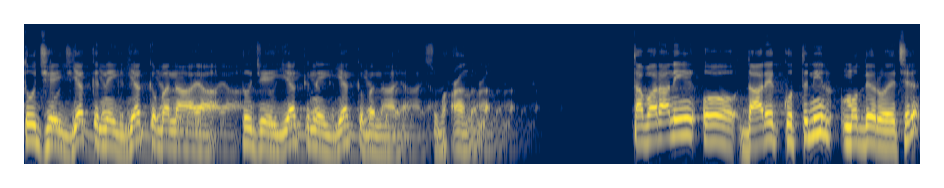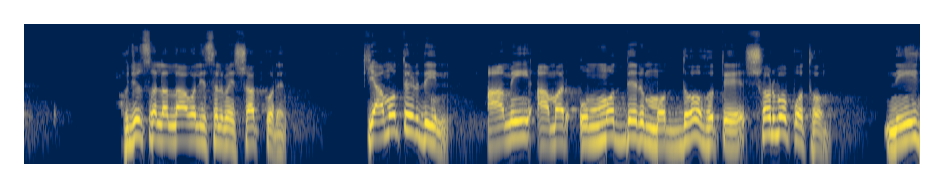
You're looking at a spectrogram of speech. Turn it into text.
तुझे यक ने यक बनाया तुझे यक ने यक बनाया সুবহান তাবারানি ও দারে কুতনির মধ্যে রয়েছে হুজুর সাল্লাহ আলি সাল্লাম ইরশাদ করেন কিয়ামতের দিন আমি আমার উম্মতদের মধ্য হতে সর্বপ্রথম নিজ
